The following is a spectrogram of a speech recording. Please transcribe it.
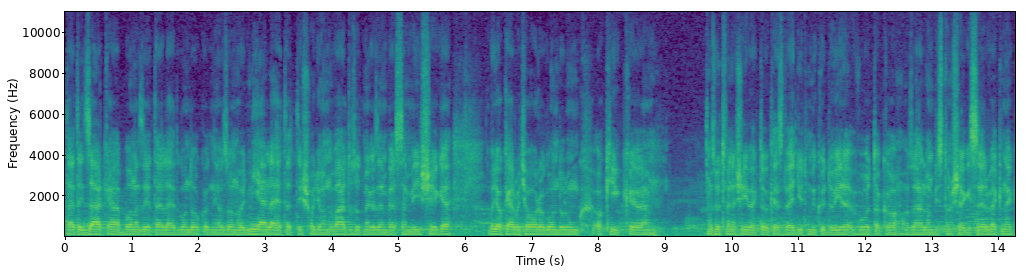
tehát egy zárkában azért el lehet gondolkodni azon, hogy milyen lehetett és hogyan változott meg az ember személyisége, vagy akár, hogyha arra gondolunk, akik az 50-es évektől kezdve együttműködői voltak az állambiztonsági szerveknek,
